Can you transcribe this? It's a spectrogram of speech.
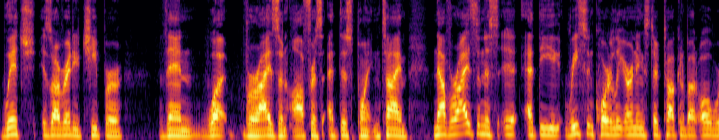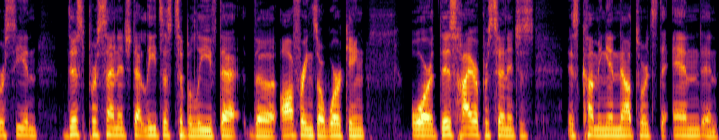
which is already cheaper than what Verizon offers at this point in time. Now, Verizon is eh, at the recent quarterly earnings, they're talking about, oh, we're seeing this percentage that leads us to believe that the offerings are working, or this higher percentage is, is coming in now towards the end. And,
